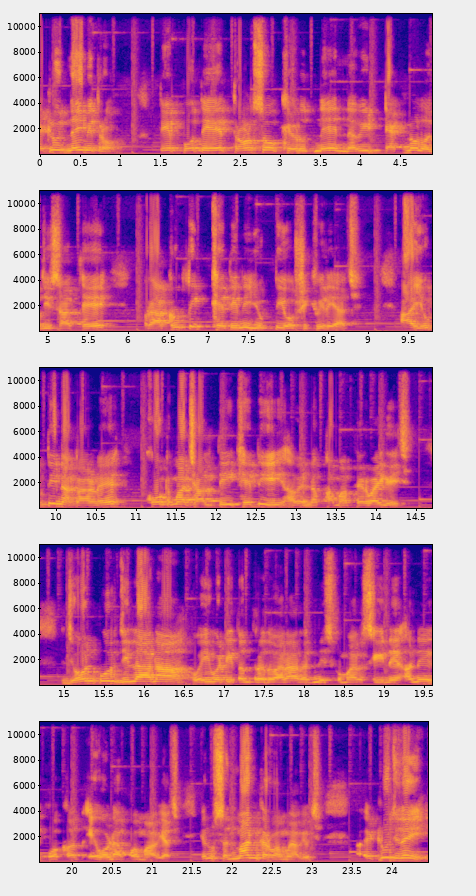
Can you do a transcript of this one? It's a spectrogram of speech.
એટલું જ નહીં મિત્રો, તે પોતે ત્રણસો ખેડૂતને નવી ટેકનોલોજી સાથે પ્રાકૃતિક ખેતીની યુક્તિઓ શીખવી રહ્યા છે. આ યુક્તિના કારણે ખોટમાં ચાલતી ખેતી હવે નફામાં ફેરવાઈ ગઈ છે. જૌનપુર જિલ્લાના વહીવટી તંત્ર દ્વારા રજનીશ કુમાર સિંહને અનેક વખત એવોર્ડ આપવામાં આવ્યા છે. એનું સન્માન કરવામાં આવ્યું છે. એટલું જ નહીં,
